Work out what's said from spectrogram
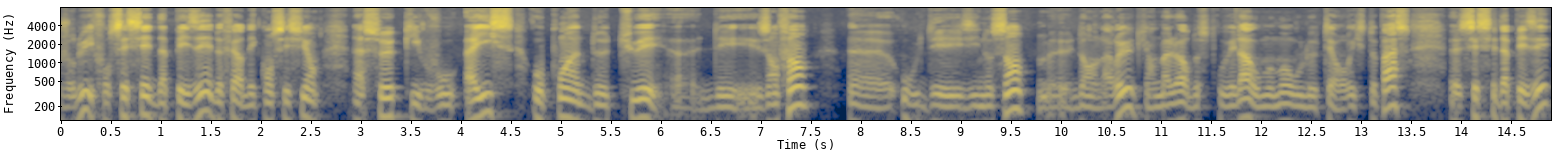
Aujourd'hui, il faut cesser d'apaiser, de faire des concessions à ceux qui vous haïssent au point de tuer euh, des enfants. ou des innocents dans la rue qui ont le malheur de se trouver là au moment où le terroriste passe, euh, cesser d'apaiser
